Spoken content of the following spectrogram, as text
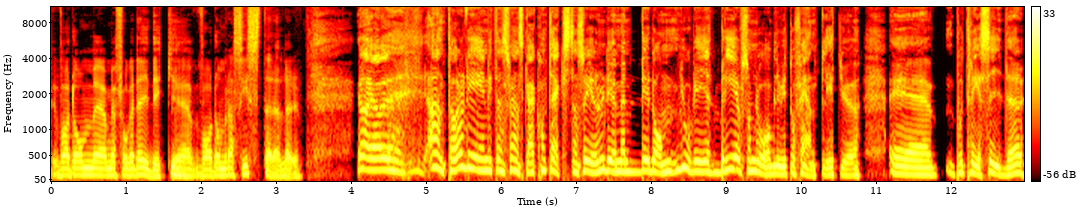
Var de, eh, om jag frågar dig Dick, Mm. eh, var de rasister eller? Ja, jag antar det enligt den svenska kontexten så är det det, men det de gjorde i ett brev som då har blivit offentligt ju, eh, på tre sidor,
